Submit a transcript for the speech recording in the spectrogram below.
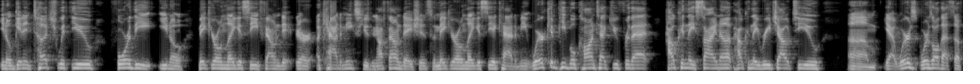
you know, get in touch with you for the, you know, make your own legacy found or academy, excuse me, not foundations so make your own legacy academy. Where can people contact you for that? How can they sign up? How can they reach out to you? Um, yeah, where's where's all that stuff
